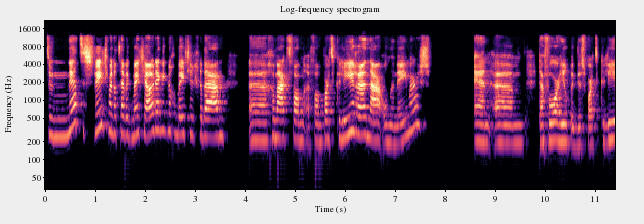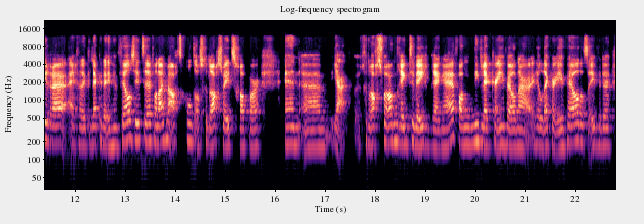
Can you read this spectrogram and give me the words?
toen net de switch, maar dat heb ik met jou denk ik nog een beetje gedaan, uh, gemaakt van, van particulieren naar ondernemers. En um, daarvoor hielp ik dus particulieren eigenlijk lekkerder in hun vel zitten vanuit mijn achtergrond als gedragswetenschapper. En um, ja, gedragsverandering teweeg brengen. Hè? Van niet lekker in vel naar heel lekker in vel. Dat is even de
